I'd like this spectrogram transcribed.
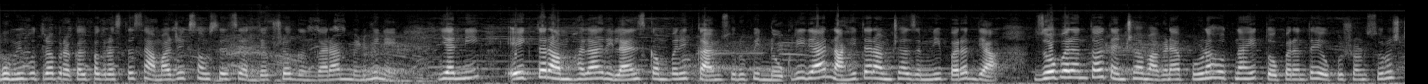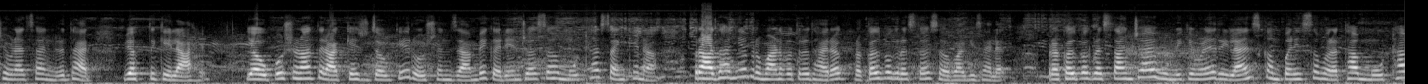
भूमिपुत्र प्रकल्पग्रस्त सामाजिक संस्थेचे अध्यक्ष गंगाराम मिणमिने यांनी एक तर आम्हाला रिलायन्स कंपनीत कायमस्वरूपी नोकरी द्या नाहीतर आमच्या जमिनी परत द्या. जोपर्यंत त्यांच्या मागण्या पूर्ण होत नाहीत तोपर्यंत हे उपोषण सुरूच ठेवण्याचा निर्धार व्यक्त केला आहे. या उपोषणात राकेश जवके रोशन जांभेकर यांच्यासह मोठ्या संख्येनं प्राधान्य प्रमाणपत्र धारक प्रकल्पग्रस्त सहभागी झाल्यात. प्रकल्पग्रस्तांच्या या भूमिकेमुळे रिलायन्स कंपनीसमोर आता मोठा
